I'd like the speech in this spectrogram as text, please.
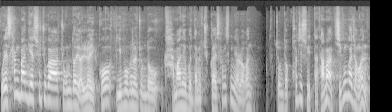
올해 상반기에 수주가 조금 더 열려 있고 이 부분을 좀 더 감안해 본다면 주가의 상승 여력은 좀 더 커질 수 있다. 다만 지금 과정은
